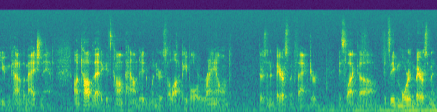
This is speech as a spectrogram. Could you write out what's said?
You can kind of imagine that. On top of that, it gets compounded when there's a lot of people around. There's an embarrassment factor. It's like uh, it's even more embarrassment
